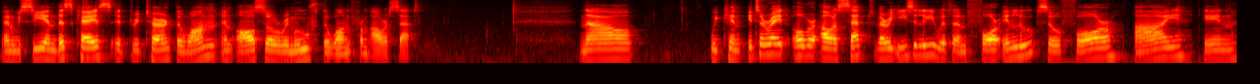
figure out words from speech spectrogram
then we see in this case it returned the 1 and also removed the 1 from our set. Now we can iterate over our set very easily with a for in loop. So for i in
